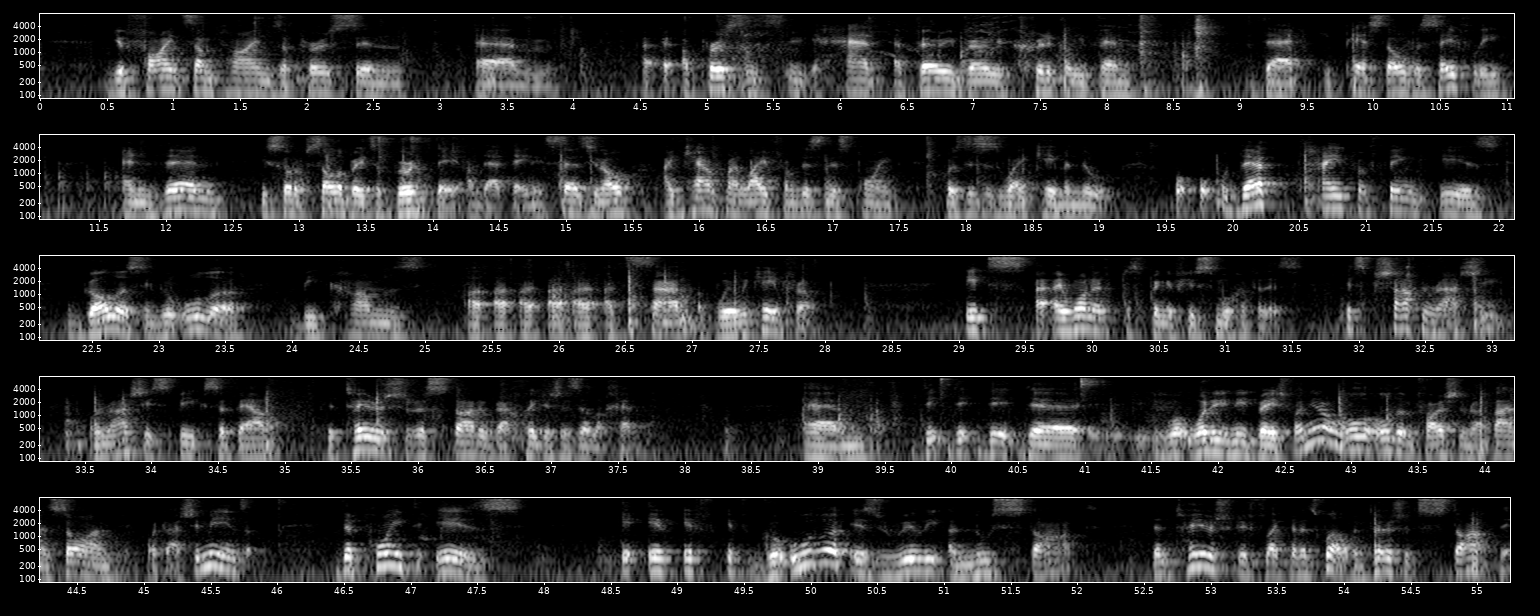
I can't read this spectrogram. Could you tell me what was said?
you find sometimes a person. Um, a, a person had a very, very critical event that he passed over safely, and then he sort of celebrates a birthday on that day, and he says, you know, I count my life from this and this point because this is where I came anew. That type of thing is Golas and Geula becomes a, a, a, a, tzad of where we came from. It's I, I want to just bring a few smucha for this. It's Pshat and Rashi when Rashi speaks about the Torah should have started with Chodesh Zelachem. Um, the, the, the, what, what do you need Reish for? And you know, all, all the and Ramban and so on, what Rashi means. The point is, if, if, if Geula is really a new start, then Torah should reflect that as well. Then Torah should start there.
